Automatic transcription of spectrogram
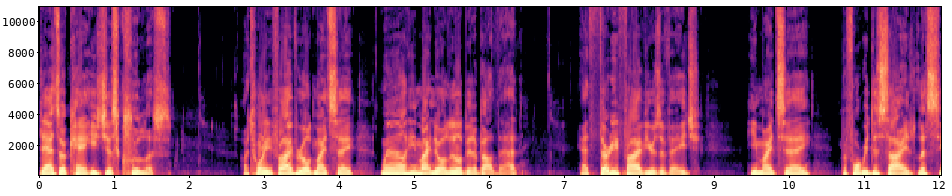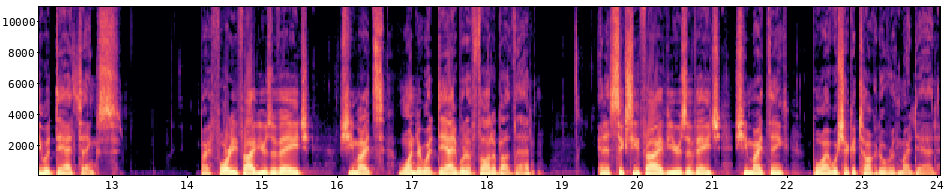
dad's okay. He's just clueless. A 25 year old might say, Well, he might know a little bit about that. At 35 years of age, he might say, Before we decide, let's see what dad thinks. By 45 years of age, she might wonder what dad would have thought about that. And at 65 years of age, she might think, Boy, I wish I could talk it over with my dad.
